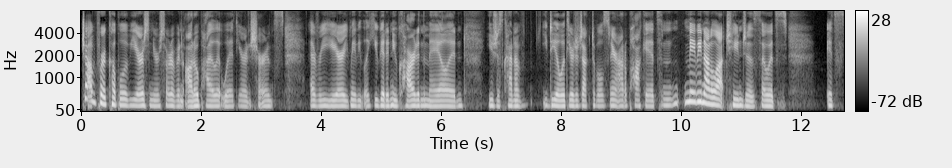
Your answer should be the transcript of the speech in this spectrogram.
job for a couple of years and you're sort of an autopilot with your insurance every year, maybe like you get a new card in the mail and you just kind of you deal with your deductibles and your out of pockets and maybe not a lot changes. So it's it's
